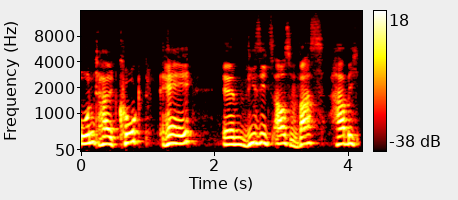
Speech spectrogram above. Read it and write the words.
und halt guckt, hey, ähm, wie sieht's aus? Was habe ich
